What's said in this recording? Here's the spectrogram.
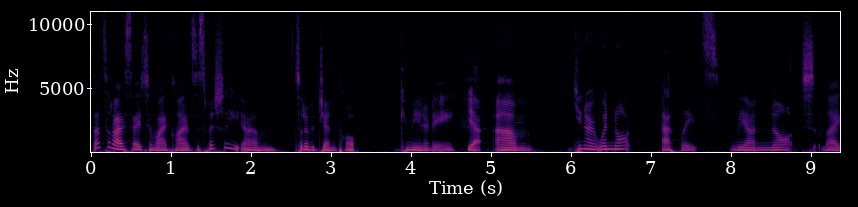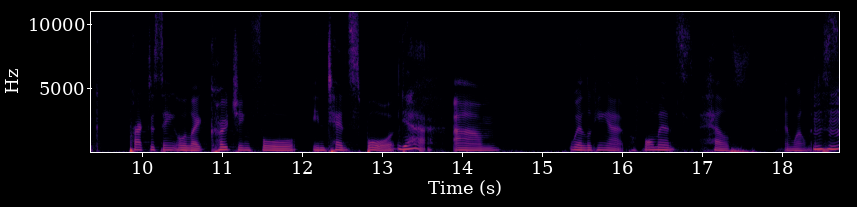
that's what I say to my clients, especially um, sort of a Gen Pop community. Yeah. Um, you know, we're not athletes. We are not like practicing or like coaching for intense sport. Yeah. Um, we're looking at performance, health, and wellness. Mm-hmm.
